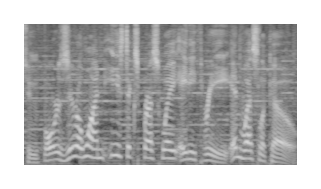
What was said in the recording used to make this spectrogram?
2401 East Expressway 83 in Weslaco.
